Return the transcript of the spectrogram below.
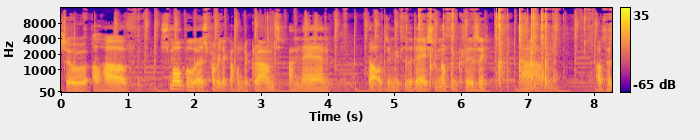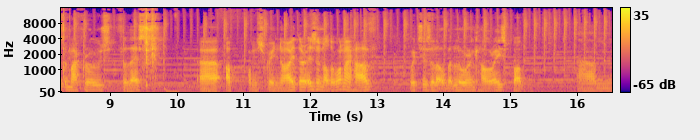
So I'll have small bowl of probably like 100 grams, and then that'll do me for the day, so nothing crazy. Um, I'll put the macros for this uh, up on the screen now. There is another one I have, which is a little bit lower in calories, but um,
